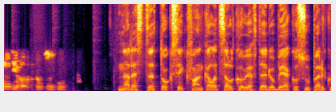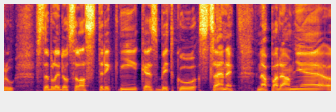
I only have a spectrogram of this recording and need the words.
nedělat rozhodně na desce Toxic Funk, ale celkově v té době jako Supercrew jste byli docela striktní ke zbytku scény. Napadá mě uh,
